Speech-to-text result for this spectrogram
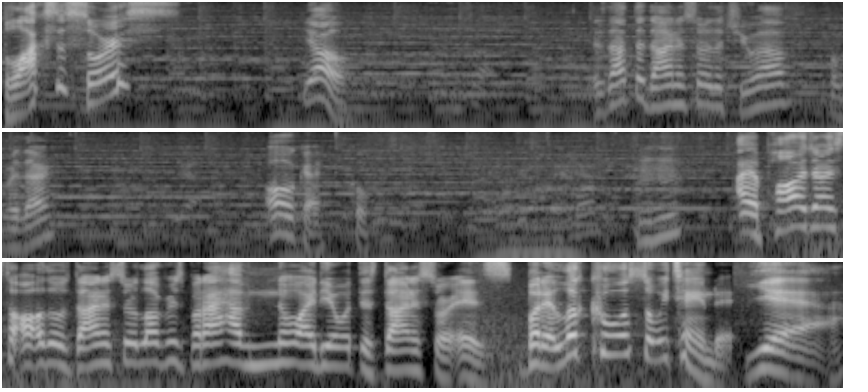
Bloxosaurus? Yo, is that the dinosaur that you have over there? Oh, okay, cool. Mm-hmm. I apologize to all those dinosaur lovers, but I have no idea what this dinosaur is. But it looked cool, so we tamed it. Yeah.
